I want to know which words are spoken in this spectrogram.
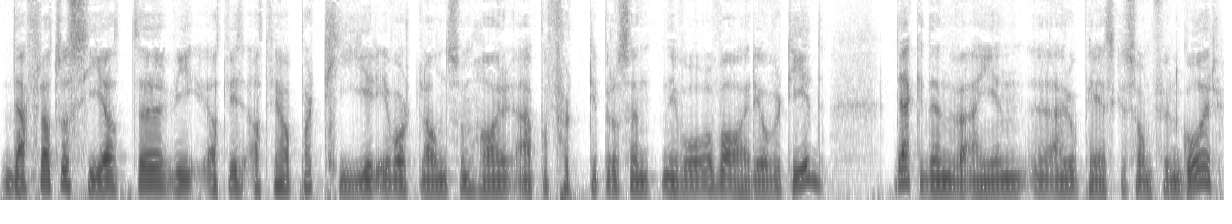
Derfra til å si at, uh, vi, at, vi, at, vi, har partier i vårt land som har, er på 40 %-nivå og varig over tid, det er ikke den veien uh, europeiske samfunn går.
